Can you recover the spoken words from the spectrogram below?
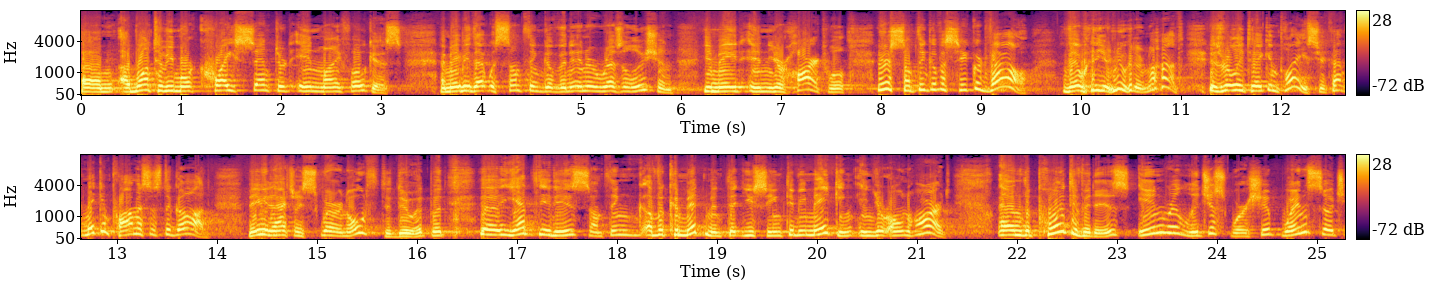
Um, I want to be more Christ centered in my focus. And maybe that was something of an inner resolution you made in your heart. Well, there's something of a sacred vow that, whether you knew it or not, is really taking place. You're making promises to God. Maybe you didn't actually swear an oath to do it, but uh, yet it is something of a commitment that you seem to be making in your own heart. And the point of it is, in religious worship, when such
